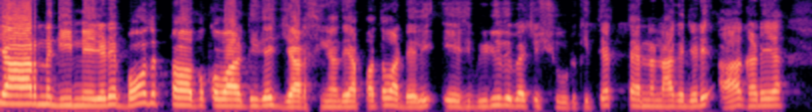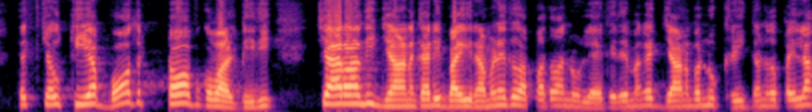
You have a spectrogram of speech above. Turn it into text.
ਚਾਰ ਨਗੀਨੇ ਜਿਹੜੇ ਬਹੁਤ ਟੌਪ ਕੁਆਲਿਟੀ ਦੇ ਜਰਸੀਆਂ ਦੇ ਆਪਾਂ ਤੁਹਾਡੇ ਲਈ ਇਸ ਵੀਡੀਓ ਦੇ ਵਿੱਚ ਸ਼ੂਟ ਕੀਤੇ ਆ। ਤਿੰਨ ਨਗ ਜਿਹੜੇ ਆ ਖੜੇ ਆ ਤੇ ਚੌਥੀ ਆ ਬਹੁਤ ਟੌਪ ਕੁਆਲਿਟੀ ਦੀ। ਚਾਰਾਂ ਦੀ ਜਾਣਕਾਰੀ ਬਾਈ ਰਮਣੇ ਤੋਂ ਆਪਾਂ ਤੁਹਾਨੂੰ ਲੈ ਕੇ ਦੇਵਾਂਗੇ। ਜਾਨਵਰ ਨੂੰ ਖਰੀਦਣ ਤੋਂ ਪਹਿਲਾਂ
